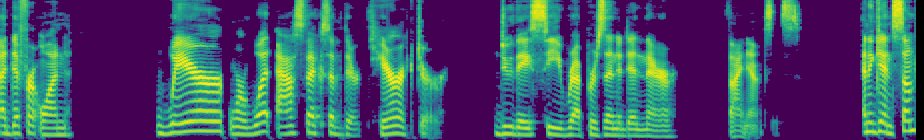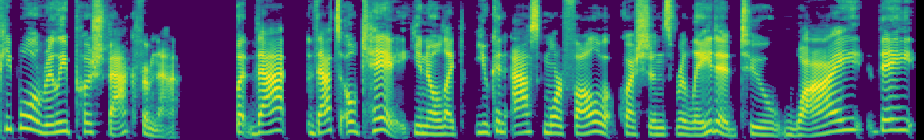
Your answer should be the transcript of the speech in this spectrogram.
a different one. Where or what aspects of their character do they see represented in their finances? And again, some people will really push back from that, but that that's okay. You know, like you can ask more follow up questions related to why they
